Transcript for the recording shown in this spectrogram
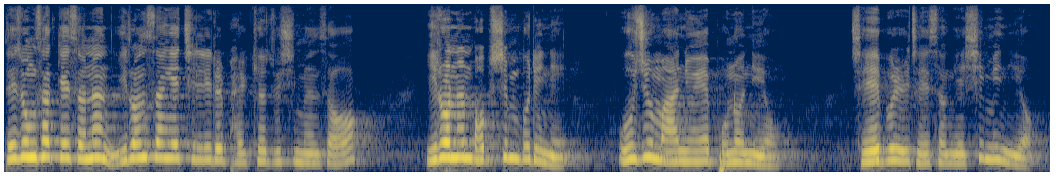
대종사께서는 이론상의 진리를 밝혀주시면서 이론은 법신불이니 우주 만유의 본원이요 재불재성의 시민이요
